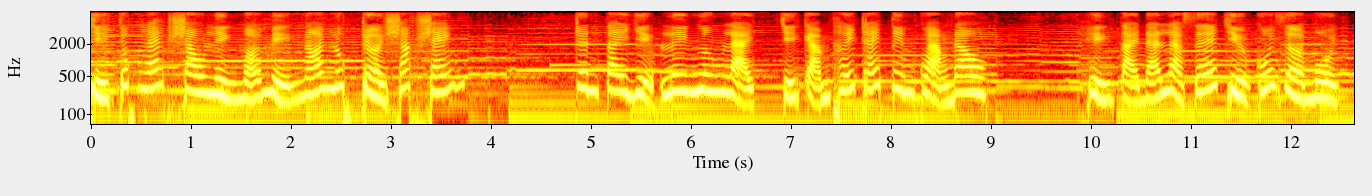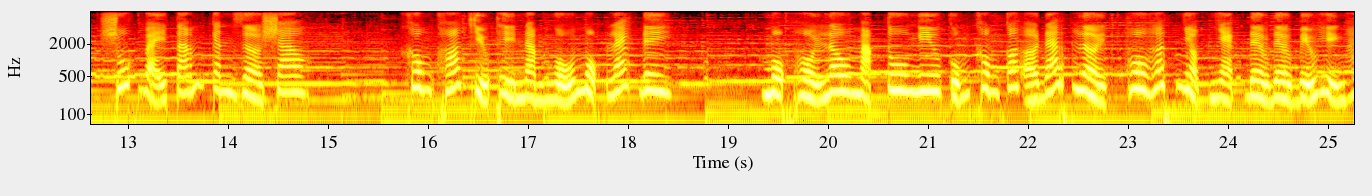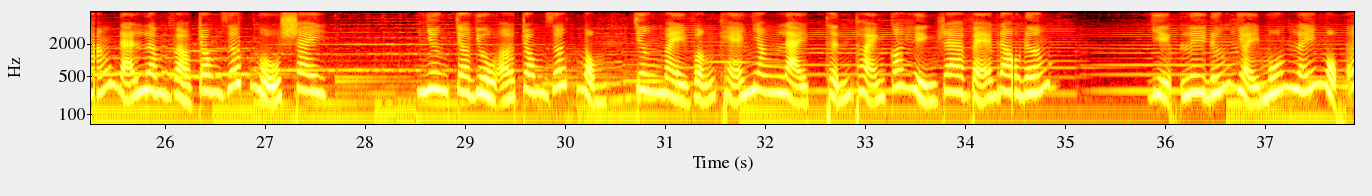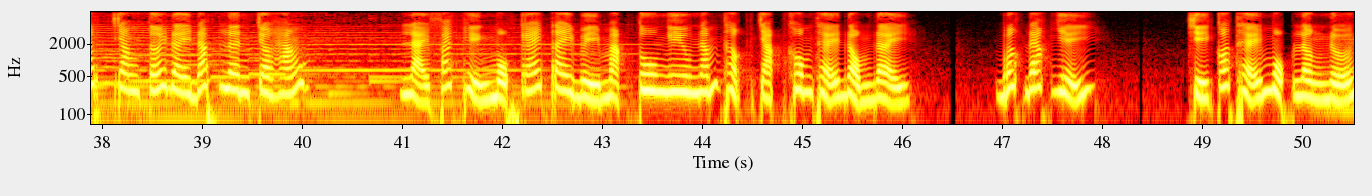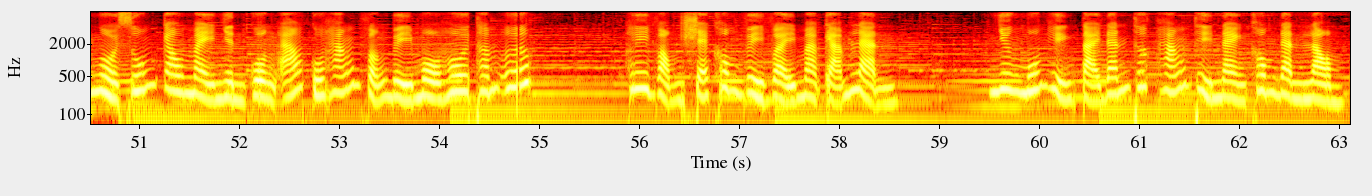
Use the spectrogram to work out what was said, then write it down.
Chỉ chút lát sau liền mở miệng nói lúc trời sắp sáng. Trên tay Diệp Ly ngưng lại, Chỉ cảm thấy trái tim quạng đau. Hiện tại đã là xế chiều cuối giờ mùi, Suốt 7-8 canh giờ sao Không khó chịu thì nằm ngủ một lát đi. Một hồi lâu mặt tu nghiêu cũng không có ở đáp lời, Hô hấp nhật nhạt đều đều biểu hiện hắn đã lâm vào trong giấc ngủ say. Nhưng cho dù ở trong giấc mộng, Chân mày vẫn khẽ nhăn lại, Thỉnh thoảng có hiện ra vẻ đau đớn. Diệp Ly đứng dậy muốn lấy một ít chăn tới đây đắp lên cho hắn. Lại phát hiện một cái tay bị mặt tu nghiêu nắm thật chặt không thể động đậy. Bất đắc dĩ. Chỉ có thể một lần nữa ngồi xuống cau mày nhìn quần áo của hắn vẫn bị mồ hôi thấm ướt. Hy vọng sẽ không vì vậy mà cảm lạnh. Nhưng muốn hiện tại đánh thức hắn thì nàng không đành lòng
